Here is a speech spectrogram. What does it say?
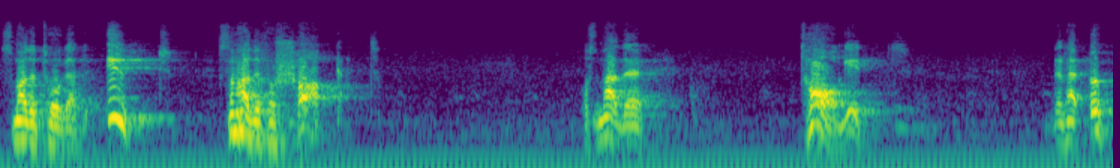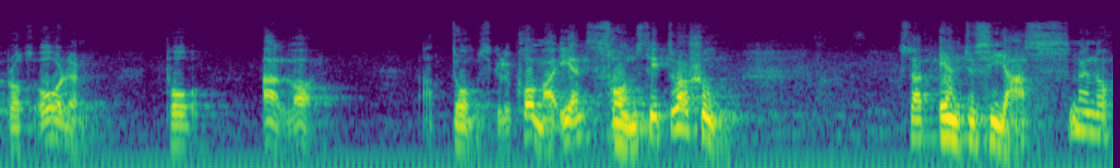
som hade tågat ut, som hade försakat och som hade tagit den här uppbrottsordern på allvar, att de skulle komma i en sån situation så att entusiasmen och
